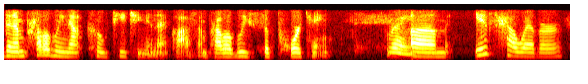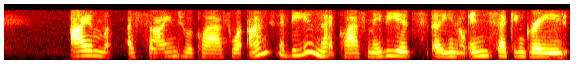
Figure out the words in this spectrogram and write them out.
then I'm probably not co-teaching in that class. I'm probably supporting. Right. Um, if, however, I'm assigned to a class where I'm going to be in that class, maybe it's uh, you know in second grade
